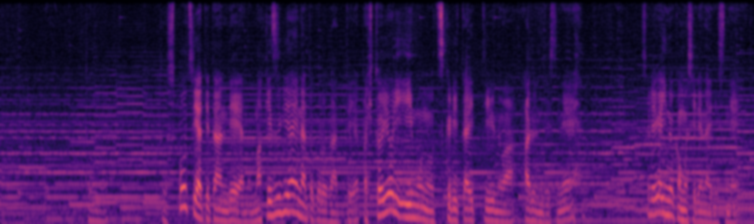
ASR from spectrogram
スポーツやってたんであの負けず嫌いなところがあってやっぱ人よりいいものを作りたいっていうのはあるんですね。それがいいのかもしれないですね。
